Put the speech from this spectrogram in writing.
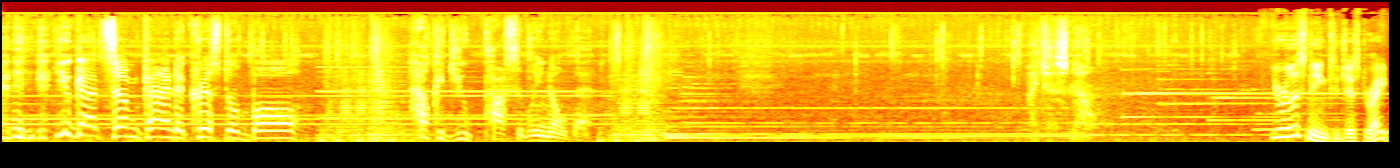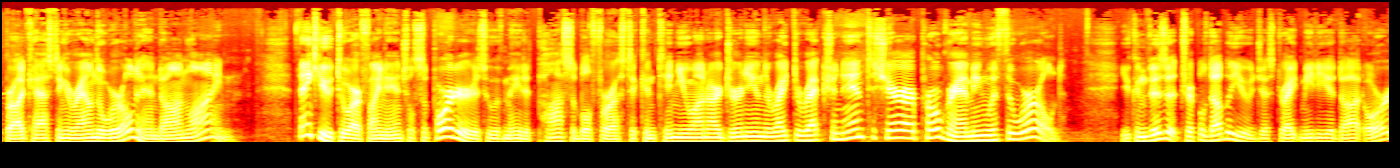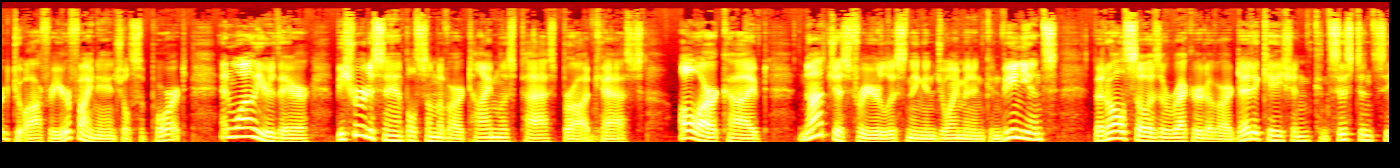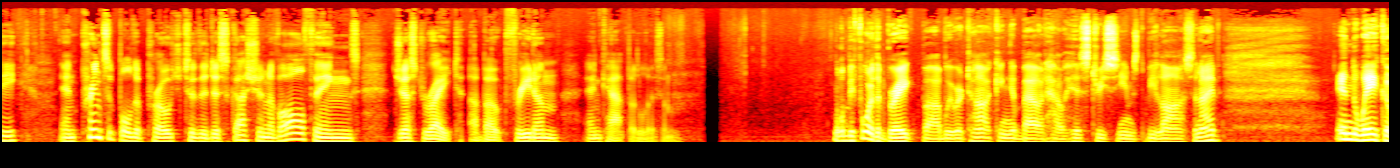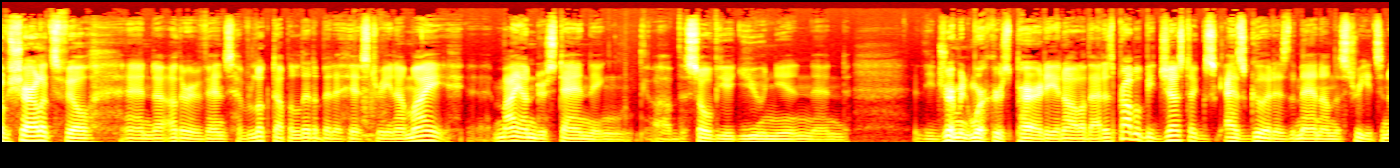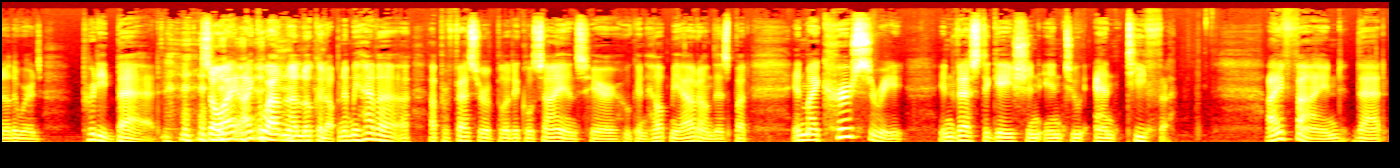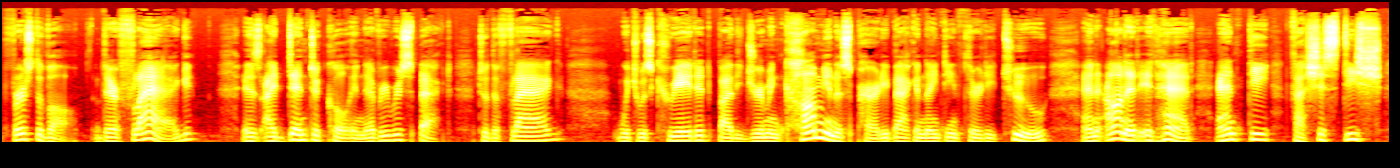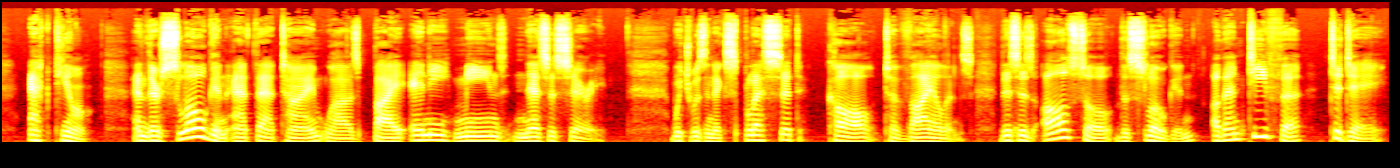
you got some kind of crystal ball? How could you possibly know that? You are listening to Just Right, broadcasting around the world and online. Thank you to our financial supporters who have made it possible for us to continue on our journey in the right direction and to share our programming with the world. You can visit www.justrightmedia.org to offer your financial support, and while you're there, be sure to sample some of our timeless past broadcasts, all archived not just for your listening enjoyment and convenience, but also as a record of our dedication, consistency, and principled approach to the discussion of all things just right about freedom and capitalism. Well, before the break, Bob, we were talking about how history seems to be lost, and I've, in the wake of Charlottesville and uh, other events, have looked up a little bit of history. Now, my my understanding of the Soviet Union and the German Workers' Party and all of that is probably just as, as good as the man on the streets. In other words, pretty bad. So I, I, go out and I look it up. And then we have a, a professor of political science here who can help me out on this. But in my cursory investigation into Antifa, I find that, first of all, their flag is identical in every respect to the flag which was created by the German Communist Party back in 1932, and on it it had Antifaschistische Aktion. And their slogan at that time was by any means necessary, which was an explicit call to violence. This is also the slogan of Antifa today.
